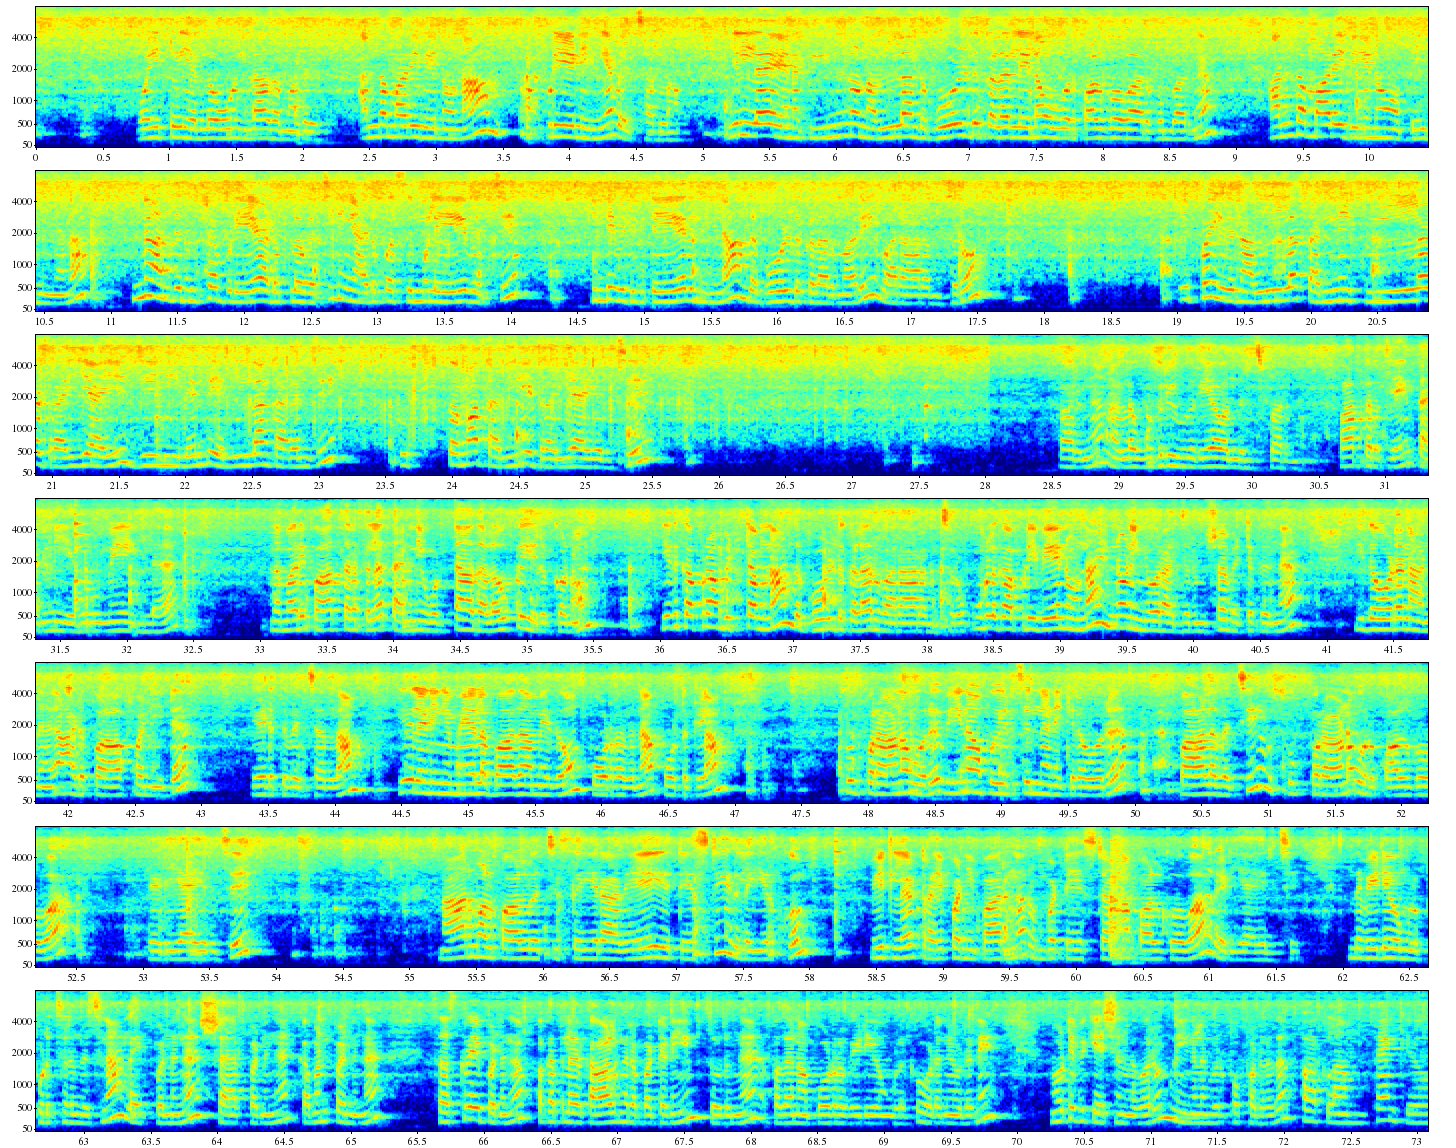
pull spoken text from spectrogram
ஒயிட்டும் எல்லோவும் இல்லாத மாதிரி. அந்த மாதிரி வேணும்னா அப்படியே நீங்கள் வச்சிடலாம் இல்லை எனக்கு இன்னும் நல்லா அந்த கோல்டு கலர்லாம் ஒவ்வொரு பால்கோவா இருக்கும் பாருங்கள் அந்த மாதிரி வேணும் அப்படின்னீங்கன்னா இன்னும் அஞ்சு நிமிஷம் அப்படியே அடுப்பில் வச்சு நீங்கள் அடுப்பை சிம்மிலேயே வச்சு கிண்டி விட்டுக்கிட்டே இருந்தீங்கன்னா அந்த கோல்டு கலர் மாதிரி வர ஆரம்பிச்சிடும் இப்போ இது நல்லா தண்ணி ஃபுல்லாக ட்ரை ஆகி ஜீனிலேருந்து எல்லாம் கரைஞ்சி சுத்தமாக தண்ணி ட்ரை ஆகிருச்சு பாருங்கள் நல்லா உதிரி உதிரியாக வந்துருச்சு பாருங்கள் பாத்திரத்துலேயும் தண்ணி எதுவுமே இல்லை. இந்த மாதிரி பாத்திரத்தில் தண்ணி ஒட்டாத அளவுக்கு இருக்கணும். இதுக்கப்புறம் விட்டோம்னா அந்த கோல்டு கலர் வர ஆரம்பிச்சிடும் உங்களுக்கு அப்படி வேணும்னா இன்னும் நீங்கள் ஒரு அஞ்சு நிமிஷம் விட்டுக்குங்க. இதோட நான் அடுப்பை ஆஃப் பண்ணிவிட்டு எடுத்து வச்சிடலாம். இதில் நீங்கள் மேலே பாதாம் எதுவும் போடுறதுனா போட்டுக்கலாம். சூப்பரான ஒரு வீணாக போயிடுச்சுன்னு நினைக்கிற ஒரு பாலை வச்சு சூப்பரான ஒரு பால்கோவா ரெடி ஆயிடுச்சு நார்மல் பால் வச்சு செய்கிற அதே டேஸ்ட்டு இதில் இருக்கும். வீட்டில் ட்ரை பண்ணி பாருங்கள் ரொம்ப டேஸ்ட்டான பால்கோவா ரெடி ஆயிடுச்சு இந்த வீடியோ உங்களுக்கு பிடிச்சிருந்துச்சுன்னா லைக் பண்ணுங்கள் ஷேர் பண்ணுங்கள் கமெண்ட் பண்ணுங்கள் சப்ஸ்கிரைப் பண்ணுங்கள் பக்கத்தில் இருக்க ஆளுங்கிற பட்டனையும் தொடுங்க. அப்போ தான் நான் போடுற வீடியோ உங்களுக்கு உடனே உடனே நோட்டிஃபிகேஷனில் வரும். நீங்களும் விருப்பப்படுறத பார்க்கலாம். தேங்க்யூ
